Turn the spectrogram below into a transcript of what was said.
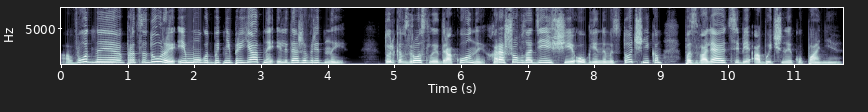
Водные процедуры им могут быть неприятны или даже вредны. Только взрослые драконы, хорошо владеющие огненным источником, позволяют себе обычные купания.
